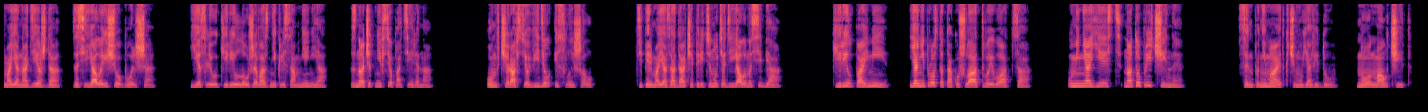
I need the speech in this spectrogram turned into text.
моя надежда засияла еще больше. Если у Кирилла уже возникли сомнения, значит, не все потеряно. Он вчера все видел и слышал. Теперь моя задача перетянуть одеяло на себя. Кирилл, пойми, я не просто так ушла от твоего отца. У меня есть на то причины. Сын понимает, к чему я веду, но он молчит.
